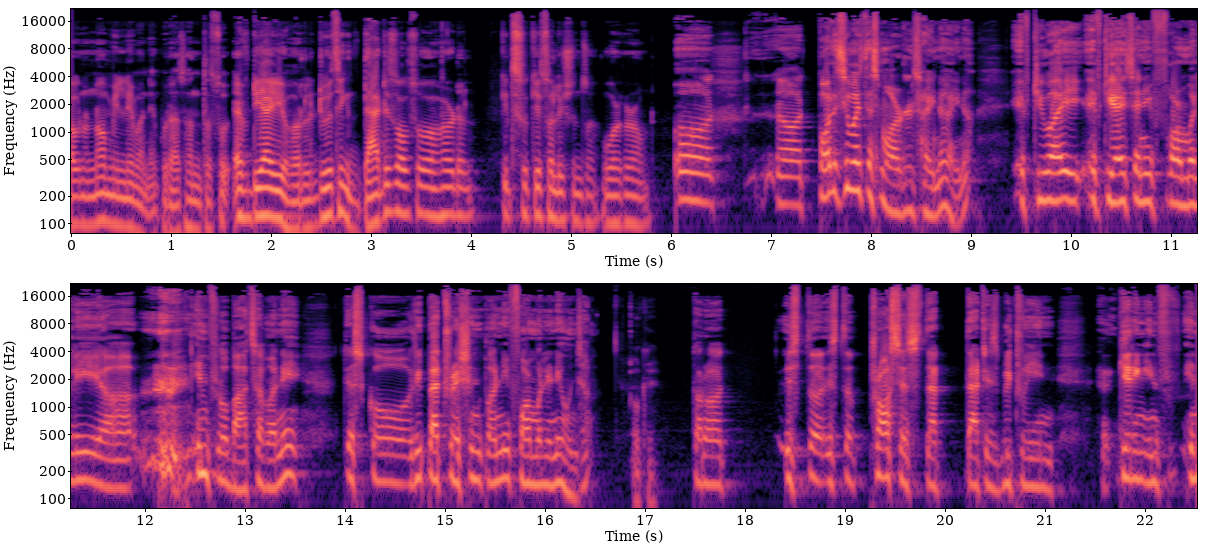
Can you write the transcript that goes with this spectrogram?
लग्न नमिल्ने भन्ने कुरा छ नि त। सो एफडिआईहरूले do think that is also a hurdle कि त्यसको के सल्युसन छ वर्क अराउन्ड? पोलिसी वाइज त्यसमा हर्डल छैन होइन? एफटिवाई एफटिआई चाहिँ नि फर्मली इन्फ्लो भएको छ भने त्यसको रिपेट्रेसन पनि फर्मली नै हुन्छ। ओके तर the it's the process that that is between getting in in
